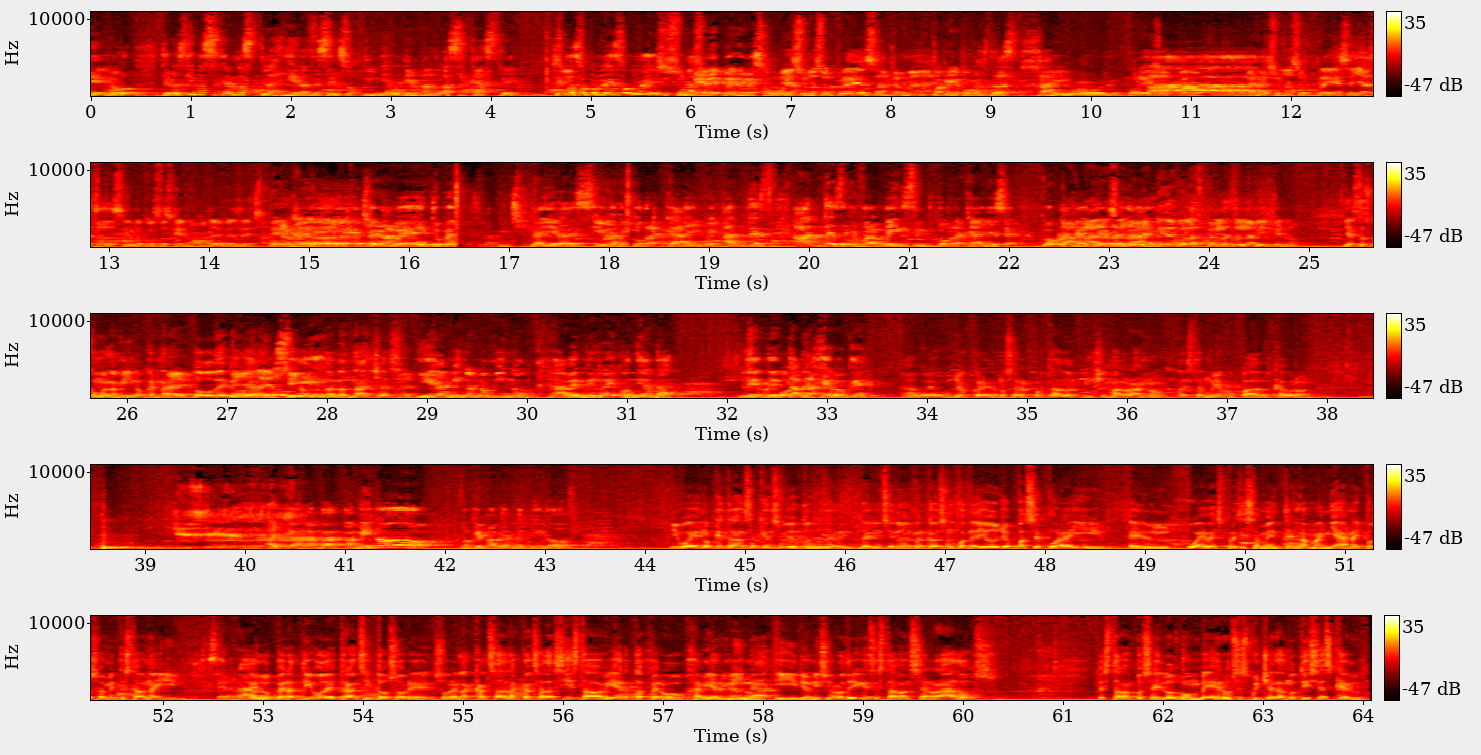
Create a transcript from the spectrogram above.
Que luego, ¿te ves que ibas a sacar unas playeras de Celso Piña, güey? Que nomás no las sacaste. ¿Qué Sí. pasó con eso, güey? Eso es una me, de- me debes una. Es una sorpresa, carnal. Para que le pongas atrás Highball. Por eso, Ah. pero, pero es una sorpresa. Ya estás haciendo cosas que no debes de. Pero, güey, pero, güey, tú me debes una pinche playera de y una de Cobra Kai, güey. Antes, antes de que fuera mainstream Cobra Kai, yo decía, Cobra Kai, de o sea, verdad. aquí debo las perlas de la Virgen, ¿no? Ya estás como el amino, carnal. Eh, Todo debe todo ya. debo, Sí. A las nachas. Y el amino no mino. A ver, mi rey, ¿dónde anda? ¿De, de tablajero o qué? A huevo. Yo creo, nos ha reportado el pinche marrano. Va a estar muy ocupado el cabrón. Ay, caramba, a mí no. ¿No que no habían venido? Y bueno, ¿qué tranza? ¿Qué han subido entonces del, del incendio del mercado de San Juan de Dios? Yo pasé por ahí el jueves precisamente en la mañana y posiblemente estaban ahí Cerrado. el operativo de tránsito sobre, sobre la calzada. La calzada sí estaba abierta, pero Javier Javier Mina y Dionisio Rodríguez estaban cerrados. Estaban pues ahí los bomberos. Escuché las noticias que el,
